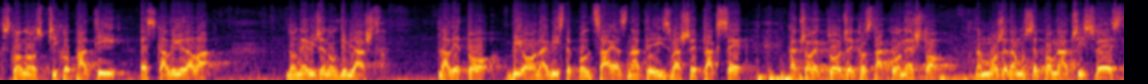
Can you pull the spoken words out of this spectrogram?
sklonost psihopatiji eskalirala do neviđenog divljaštva. Da li je to bio onaj, vi ste policajac, znate iz vaše prakse, kad čovjek prođe kroz tako nešto, da može da mu se pomrači svest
